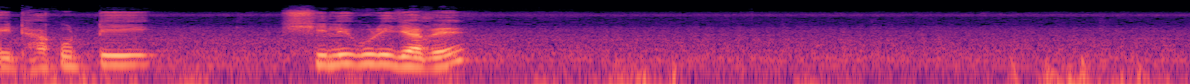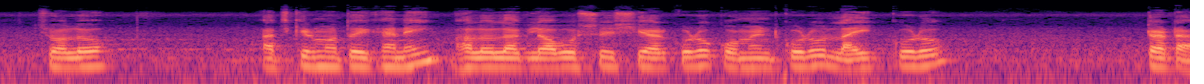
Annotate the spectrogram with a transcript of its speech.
এই ঠাকুরটি শিলিগুড়ি যাবে। চলো আজকের মতো এখানেই। ভালো লাগলে অবশ্যই শেয়ার করো কমেন্ট করো লাইক করো। টাটা।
